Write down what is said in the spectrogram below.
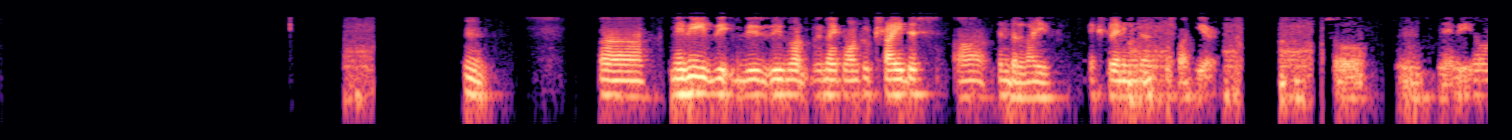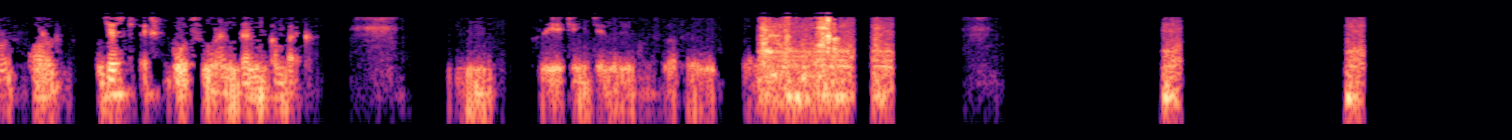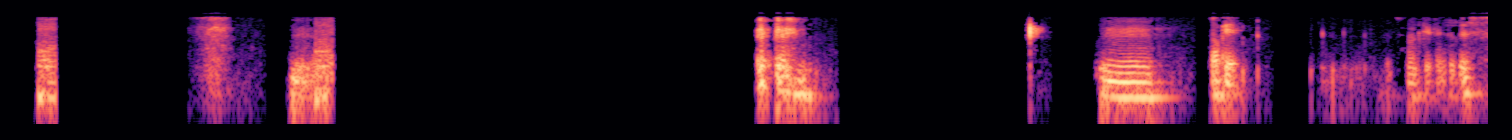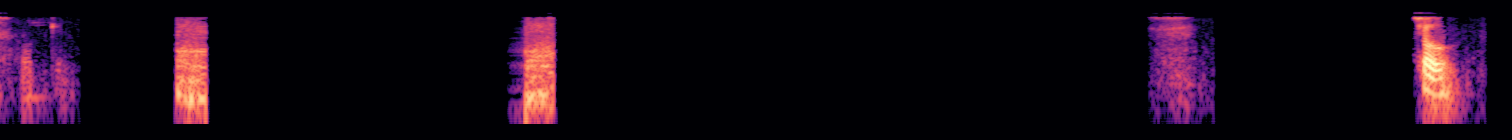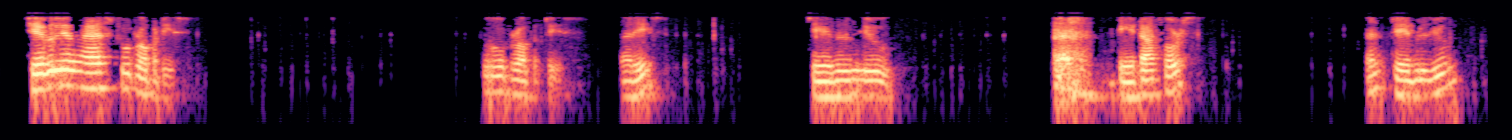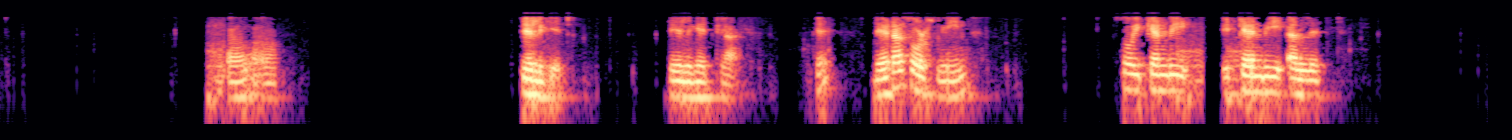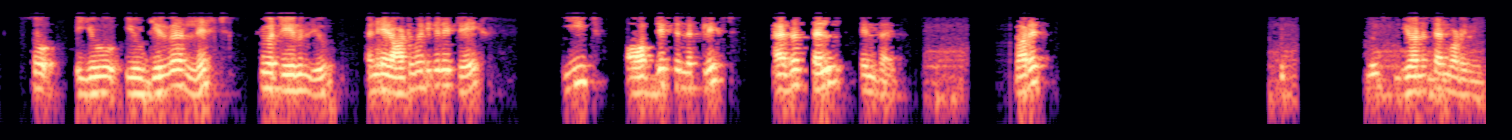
Hmm. Uh, maybe we, we, we want we might want to try this uh, in the live explaining this one here. So mm, maybe or, or just go through and then come back. Mm, okay. Let's not get into this. Okay. So, Chevrolet has two properties. Two properties. That is, table view data source and table view uh, delegate delegate class. Okay? Data source means so it can be it can be a list. So you you give a list to a table view and it automatically takes each object in that list as a cell inside got it you understand what I mean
